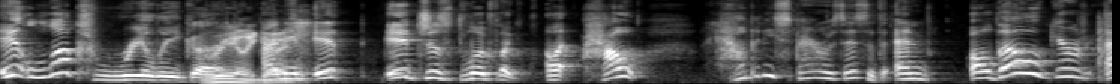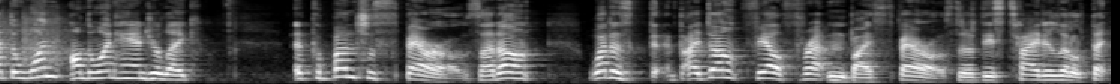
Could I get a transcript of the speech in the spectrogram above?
it looks really good. Really good. I mean, it it just looks like uh, how how many sparrows is it? And although you're at the one on the one hand, you're like, it's a bunch of sparrows. I don't. What is? I don't feel threatened by sparrows. They're these tiny little things.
